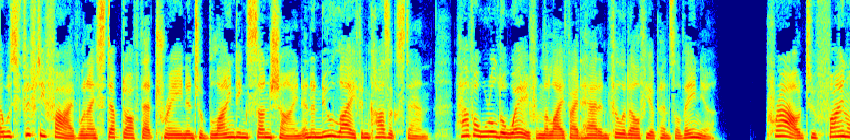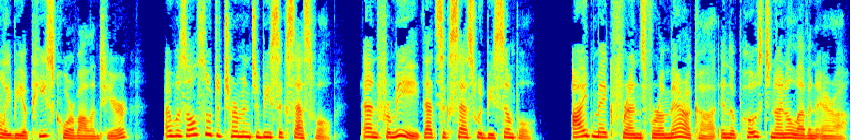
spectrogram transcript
I was 55 when I stepped off that train into blinding sunshine and a new life in Kazakhstan, half a world away from the life I'd had in Philadelphia, Pennsylvania. Proud to finally be a Peace Corps volunteer, I was also determined to be successful, and for me, that success would be simple. I'd make friends for America in the post 9 11 era.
